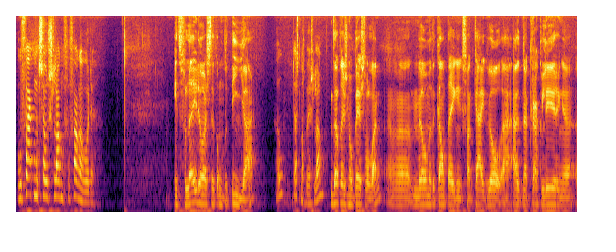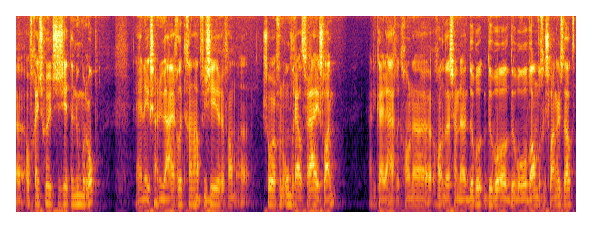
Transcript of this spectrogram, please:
hoe vaak moet zo'n slang vervangen worden? In het verleden was het om de 10 jaar. Oh, dat is nog best lang. Dat is nog best wel lang. Eh, wel met de kanttekening van kijk wel eh, uit naar krakeleringen eh, of geen scheurtjes zitten, noem maar op. En ik zou nu eigenlijk gaan adviseren van eh, zorg voor een onderhoudvrije slang. Ja, die kan je eigenlijk gewoon, eh, gewoon dat zijn uh, dubbel, dubbel, dubbelwandige slangen is dat.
